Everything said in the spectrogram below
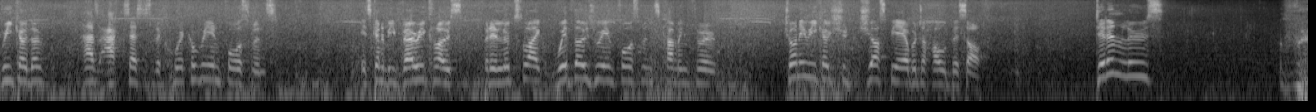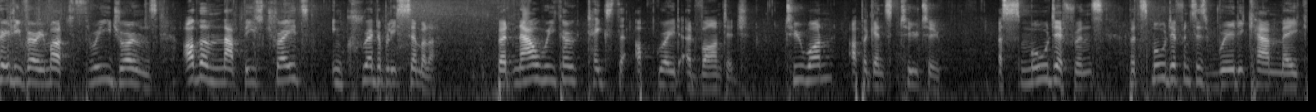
Rico, though, has access to the quicker reinforcements, It's going to be very close, but it looks like with those reinforcements coming through, Johnny Rico should just be able to hold this off. Didn't lose really very much. Three drones. Other than that, these trades, incredibly similar. But now Rico takes the upgrade advantage. 2-1 up against 2-2. A small difference, but small differences really can make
